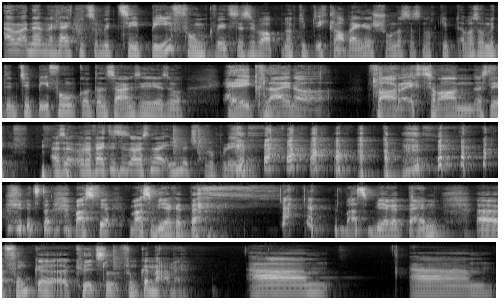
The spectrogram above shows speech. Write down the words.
Aber nein, vielleicht mit so mit CB-Funk, wenn es das überhaupt noch gibt. Ich glaube eigentlich schon, dass es das noch gibt, aber so mit dem CB-Funk und dann sagen sie hier so, hey Kleiner, fahr rechts ran. Also, oder vielleicht ist das alles nur ein Imageproblem. Was, wär, was wäre dein, was wäre dein äh, Funkerkürzel, Funkername? Ähm, ähm,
